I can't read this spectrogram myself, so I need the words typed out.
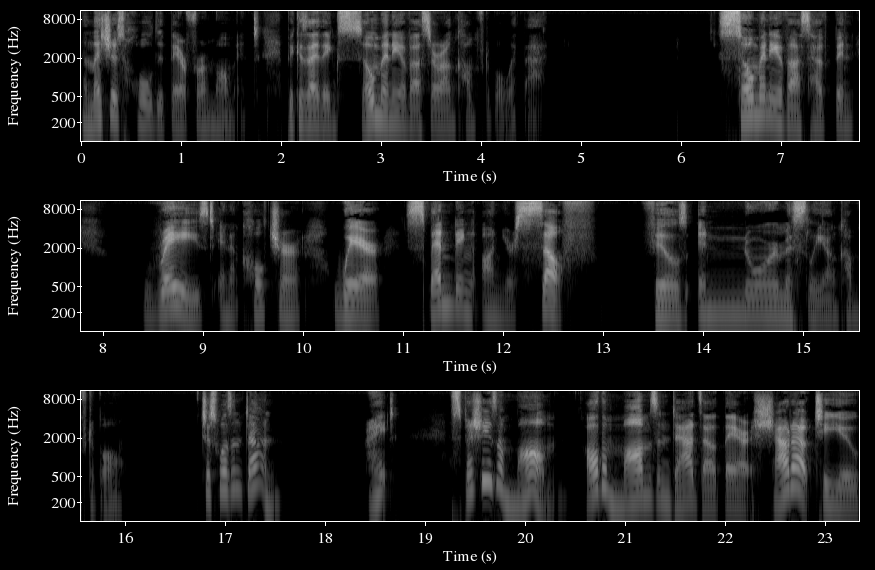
And let's just hold it there for a moment because I think so many of us are uncomfortable with that. So many of us have been raised in a culture where spending on yourself feels enormously uncomfortable. It just wasn't done, right? Especially as a mom. All the moms and dads out there, shout out to you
